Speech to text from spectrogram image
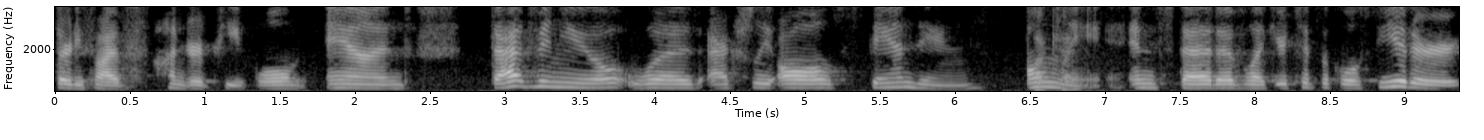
3500 people. And that venue was actually all standing only instead of like your typical theater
